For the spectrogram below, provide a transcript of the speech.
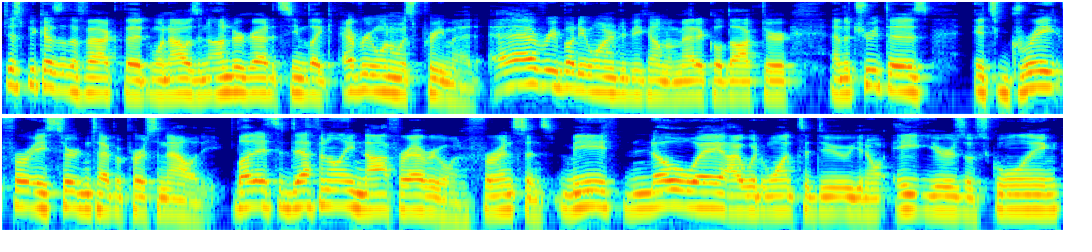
just because of the fact that when I was an undergrad, it seemed like everyone was pre-med. Everybody wanted to become a medical doctor. And the truth is, it's great for a certain type of personality, but it's definitely not for everyone. For instance, me, no way I would want to do, you know, eight years of schooling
